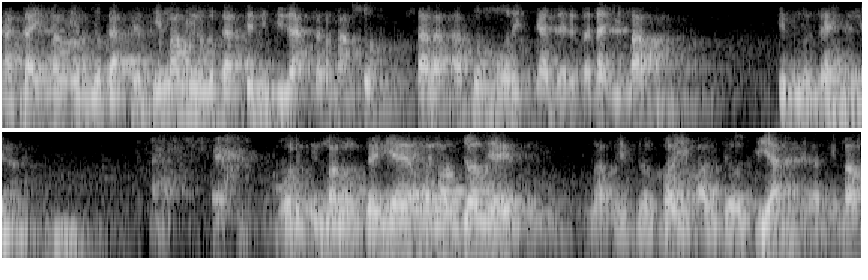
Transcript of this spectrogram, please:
Kata Imam Ibnu Katsir. Imam Ibnu Katsir ini juga termasuk salah satu muridnya daripada Imam Ibnu Taimiyah. Murid Imam Ibnu Taimiyah yang menonjol yaitu Imam Ibnu Qayyim Al-Jauziyah dengan Imam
